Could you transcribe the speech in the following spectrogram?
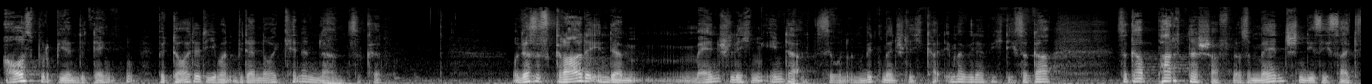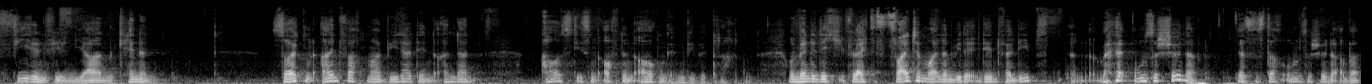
ausprobierende Denken bedeutet, jemanden wieder neu kennenlernen zu können. Und das ist gerade in der menschlichen Interaktion und Mitmenschlichkeit immer wieder wichtig. Sogar sogar Partnerschaften, also Menschen, die sich seit vielen, vielen Jahren kennen, sollten einfach mal wieder den anderen aus diesen offenen Augen irgendwie betrachten. Und wenn du dich vielleicht das zweite Mal dann wieder in den verliebst, dann umso schöner. Das ist doch umso schöner. Aber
